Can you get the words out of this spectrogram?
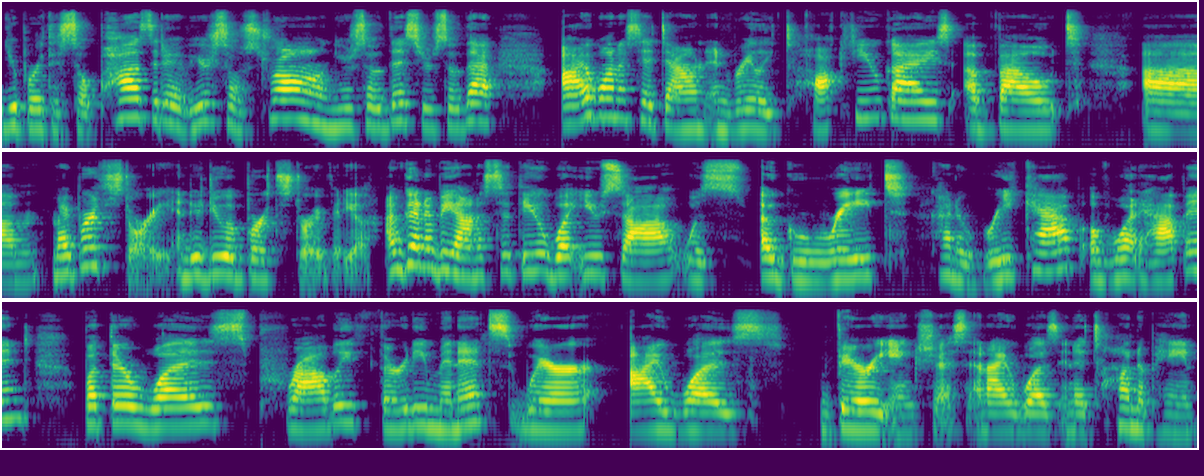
your birth is so positive, you're so strong, you're so this, you're so that. I want to sit down and really talk to you guys about um, my birth story and to do a birth story video. I'm going to be honest with you, what you saw was a great kind of recap of what happened, but there was probably 30 minutes where I was very anxious and I was in a ton of pain.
